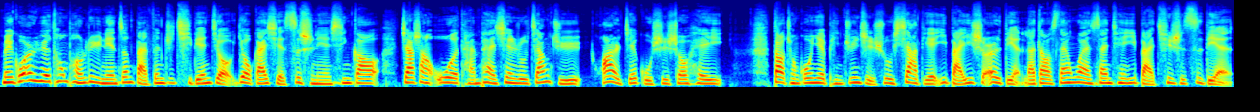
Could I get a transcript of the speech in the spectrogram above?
美国二月通膨率年增百分之七点九，又改写四十年新高。加上乌俄谈判陷入僵局，华尔街股市收黑。道琼工业平均指数下跌一百一十二点，来到三万三千一百七十四点。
